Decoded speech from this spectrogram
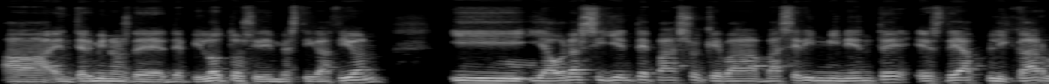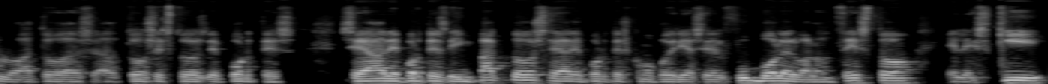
ah, en términos de, pilotos y de investigación. Y, ahora el siguiente paso que va, a ser inminente es de aplicarlo a, todos estos deportes, sea deportes de impacto, sea deportes como podría ser el fútbol, el baloncesto, el esquí.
